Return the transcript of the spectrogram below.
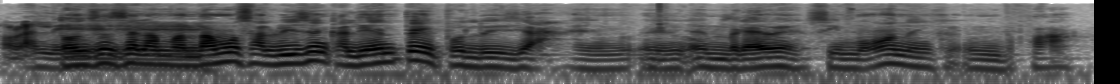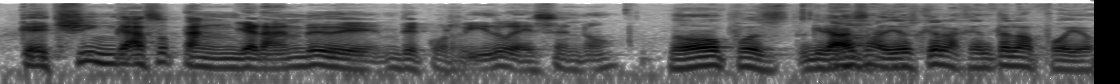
órale. Entonces se la mandamos a Luis en caliente y pues Luis ya, en, en- en breve, Simón, en, en fa. Qué chingazo tan grande de, de corrido ese, ¿no? No, pues gracias a Dios que la gente lo apoyó.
